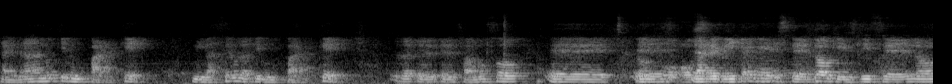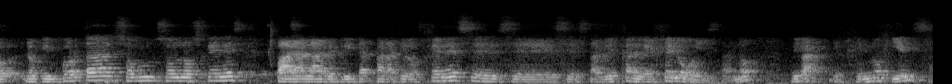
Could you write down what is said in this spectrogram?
La membrana no tiene un para qué, ni la célula tiene un para qué. El, famoso, eh, eh, O- o- la réplica que este Dawkins dice, lo, lo que importa son, son los genes para, la replica, para que los genes se, se- se establezcan en el gen egoísta, ¿no? Oiga, el gen no piensa,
